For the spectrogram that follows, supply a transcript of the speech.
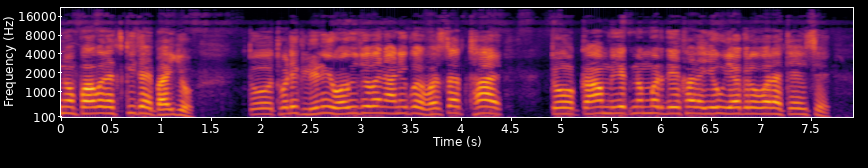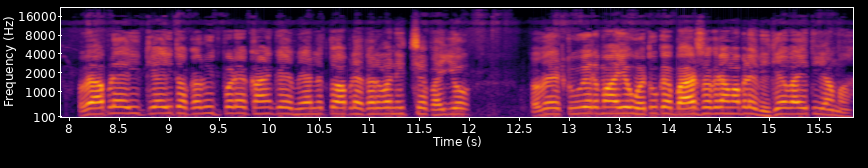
એનો પાવર અચકી જાય ભાઈઓ. તો થોડીક લીલી હોવી જોઈએ ને આની પર વરસાદ થાય તો કામ એક નંબર દેખાડે એવું એગ્રો વાળા કહે છે. હવે આપણે એ કહે તો કરવું જ પડે કારણ કે મહેનત તો આપણે કરવાની જ છે ભાઈઓ. હવે ટુવેરમાં એવું હતું કે બારસો ગ્રામ આપણે વીઘે વાવી હતી આમાં.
